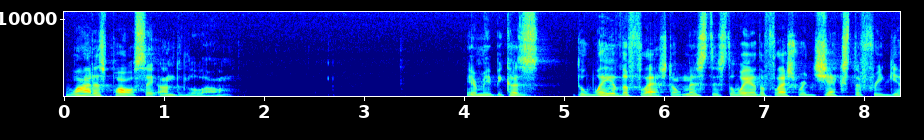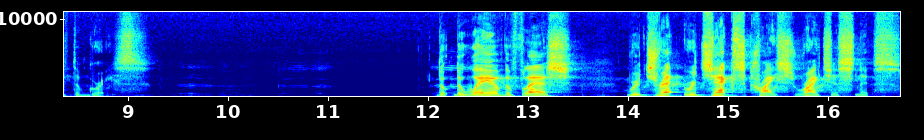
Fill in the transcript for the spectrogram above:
Why does Paul say under the law? Hear me, because the way of the flesh, don't miss this, the way of the flesh rejects the free gift of grace. The, the way of the flesh reject, rejects Christ's righteousness.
